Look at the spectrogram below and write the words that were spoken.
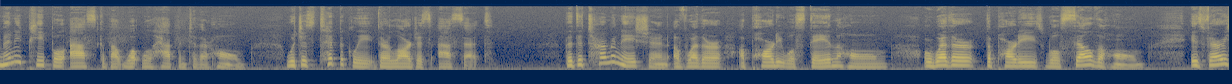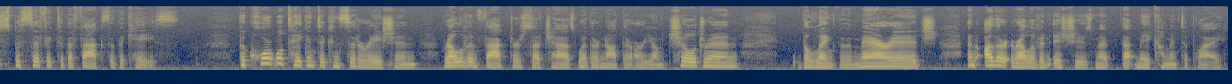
Many people ask about what will happen to their home, which is typically their largest asset. The determination of whether a party will stay in the home or whether the parties will sell the home is very specific to the facts of the case. The court will take into consideration relevant factors such as whether or not there are young children, the length of the marriage, and other relevant issues may, that may come into play.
